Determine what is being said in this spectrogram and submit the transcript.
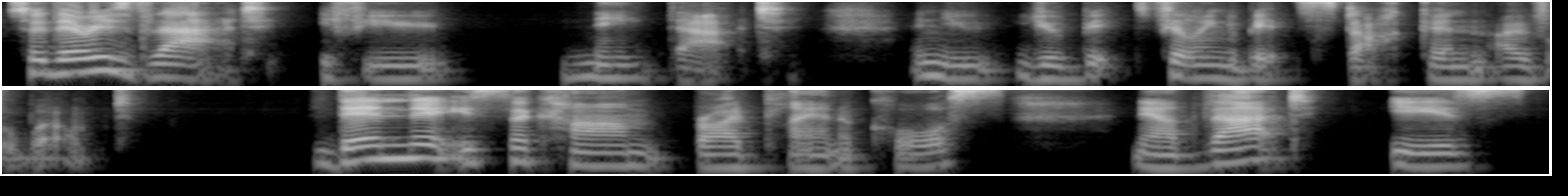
So there is that if you need that and you, you're a bit, feeling a bit stuck and overwhelmed. Then there is the Calm Bride Planner course. Now, that is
